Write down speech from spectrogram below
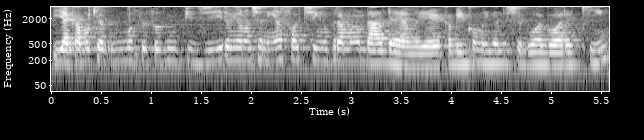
E acabou que algumas pessoas me pediram e eu não tinha nem a fotinho para mandar dela. E aí eu acabei encomendando, chegou agora aqui.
